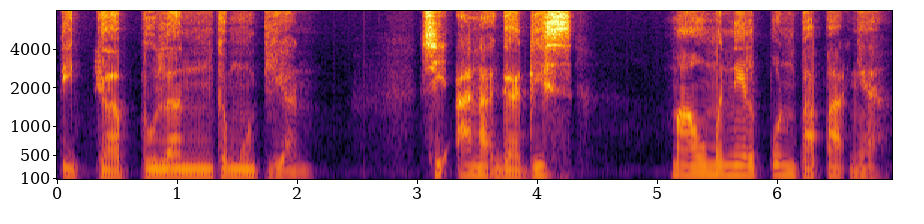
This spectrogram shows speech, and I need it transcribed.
tiga bulan kemudian si anak gadis mau menelpon bapaknya.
